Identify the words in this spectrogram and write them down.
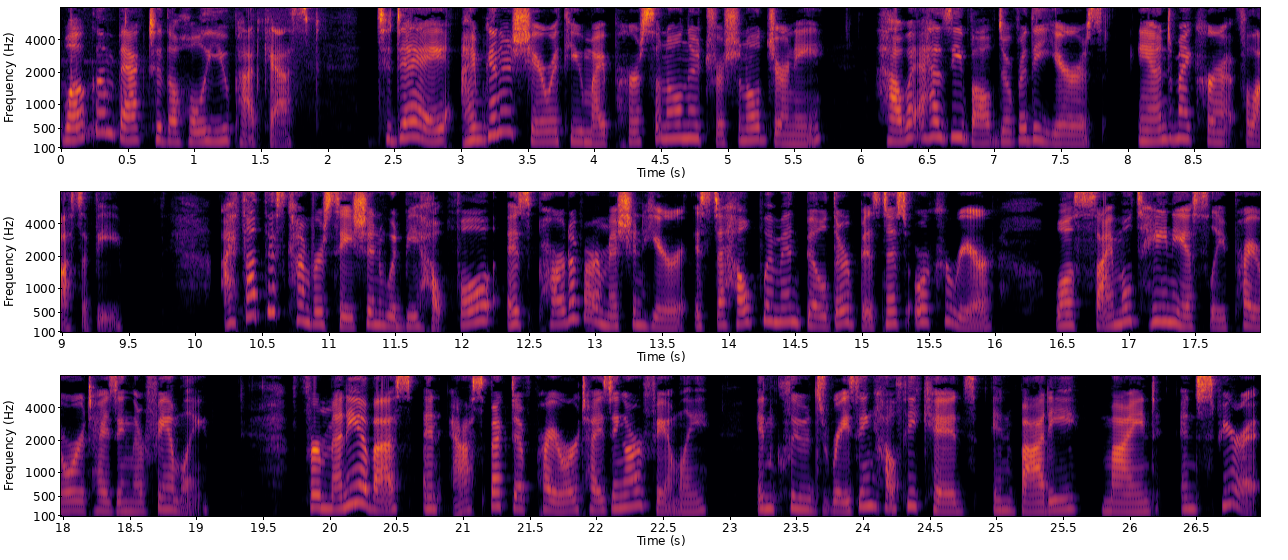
Welcome back to the Whole You podcast. Today, I'm going to share with you my personal nutritional journey, how it has evolved over the years, and my current philosophy. I thought this conversation would be helpful as part of our mission here is to help women build their business or career while simultaneously prioritizing their family. For many of us, an aspect of prioritizing our family includes raising healthy kids in body, mind, and spirit,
